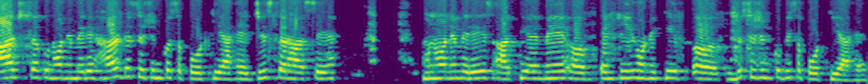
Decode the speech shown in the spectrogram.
आज तक उन्होंने मेरे हर डिसीज़न को सपोर्ट किया है। जिस तरह से उन्होंने मेरे इस आरपीआई में एंट्री होने के डिसीज़न को भी सपोर्ट किया है।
